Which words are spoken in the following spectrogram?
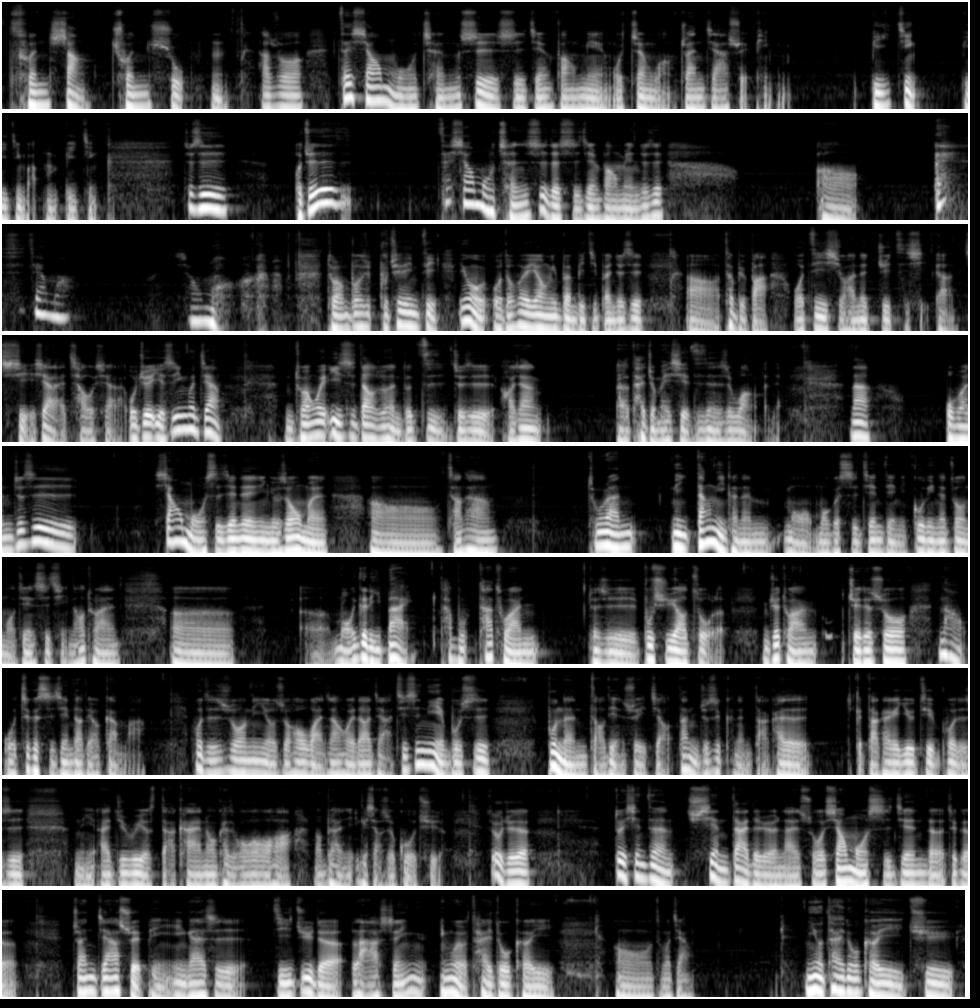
村上春树。嗯，他说在消磨城市时间方面，我正往专家水平逼近。”毕竟吧，嗯，毕竟就是我觉得在消磨城市的时间方面，就是哦，哎，是这样吗？消磨，突然不不确定自己，因为我我都会用一本笔记本，就是啊，特别把我自己喜欢的句子写啊写下来抄下来。我觉得也是因为这样，你突然会意识到说很多字就是好像呃太久没写字，真的是忘了这样。那我们就是消磨时间这件事情，有时候我们，嗯，常常突然，你当你可能某某个时间点，你固定在做某件事情，然后突然，呃呃，某一个礼拜，他不，他突然就是不需要做了，你就突然觉得说，那我这个时间到底要干嘛？或者是说，你有时候晚上回到家，其实你也不是不能早点睡觉，但你就是可能打开了。打开个 YouTube，或者是你 IG Reels 打开，然后开始哗哗哗哗，然后不小心一个小时就过去了。所以我觉得，对现在现代的人来说，消磨时间的这个专家水平应该是急剧的拉升，因为因为有太多可以，哦，怎么讲？你有太多可以去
